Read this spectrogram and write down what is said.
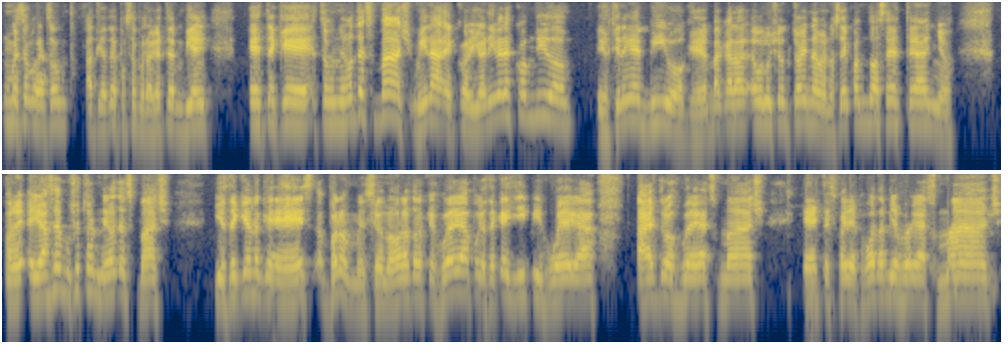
Un beso corazón a ti y a tu esposa, pero que estén bien. Este que torneos de Smash, mira, el Corillo a nivel escondido, ellos tienen el vivo, que es el Bacalao Evolution Tournament, no sé cuándo hace este año, pero ellos hacen muchos torneos de Smash. Y yo sé que lo que es, bueno, mencionó ahora a todos los que juegan, porque yo sé que JP juega, Aldros juega Smash, este Spider también juega Smash,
